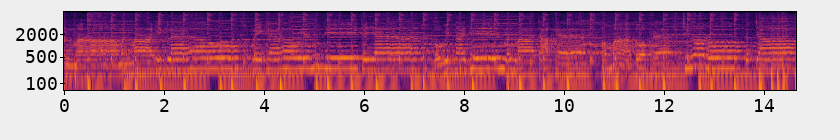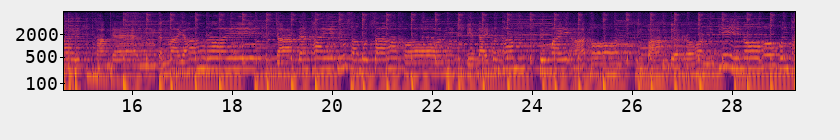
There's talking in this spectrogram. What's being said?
มันมา มันมาอีกแล้ว ไม่แค้วเห็นทีจะแย่โควิด -19 มันมาจากแพร่พม่าตัวแพร่เชื้อโรคกระจายข้ามแดนกันมาอย่างไร จากแดนไทยถึงสมุทรสาคร เหตุใดคนทำถึงไม่อาทร ถึงฟางเดือดร้อนพี่น้องคนไท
